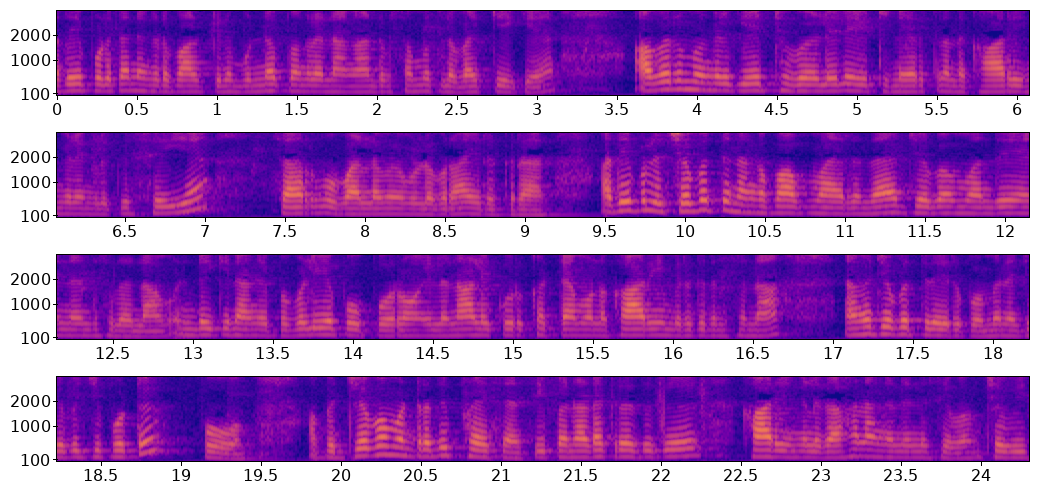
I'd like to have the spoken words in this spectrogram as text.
அதே போல் தான் எங்களோட வாழ்க்கையில் விண்ணப்பங்களை நாங்கள் ஆண்டு சமூகத்தில் வைக்க அவரும் எங்களுக்கு ஏற்ற வேலையில் ஏற்ற நேரத்தில் அந்த காரியங்களை எங்களுக்கு செய்ய சர்வ வல்லமை உள்ளவராக இருக்கிறார். அதே போல் ஜெபத்தை நாங்கள் பார்ப்போமா இருந்தால் ஜெபம் வந்து என்னென்னு சொல்லலாம். இன்றைக்கு நாங்கள் இப்போ வெளியே போக போகிறோம் இல்லை நாளைக்கு ஒரு கட்டமான காரியம் இருக்குதுன்னு சொன்னால் நாங்கள் ஜெபத்தில் இருப்போம். என்ன ஜெபிச்சு போட்டு போவோம். அப்போ ஜெபம்ன்றது ப்ரெசன்ஸ் இப்போ நடக்கிறதுக்கு காரியங்களுக்காக நாங்கள் என்ன செய்வோம். ஜெபி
